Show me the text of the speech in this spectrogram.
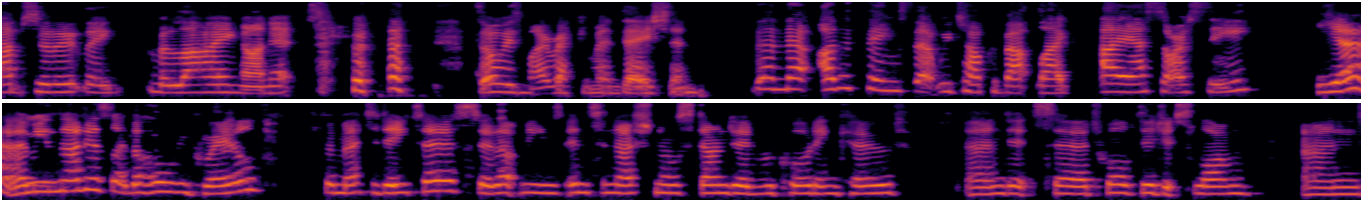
Absolutely, relying on it. it's always my recommendation. Then there are other things that we talk about, like ISRC. Yeah, I mean, that is like the holy grail for metadata. So that means International Standard Recording Code, and it's uh, 12 digits long. And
